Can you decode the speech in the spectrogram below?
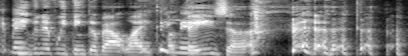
Right, man? even if we think about like aphasia,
